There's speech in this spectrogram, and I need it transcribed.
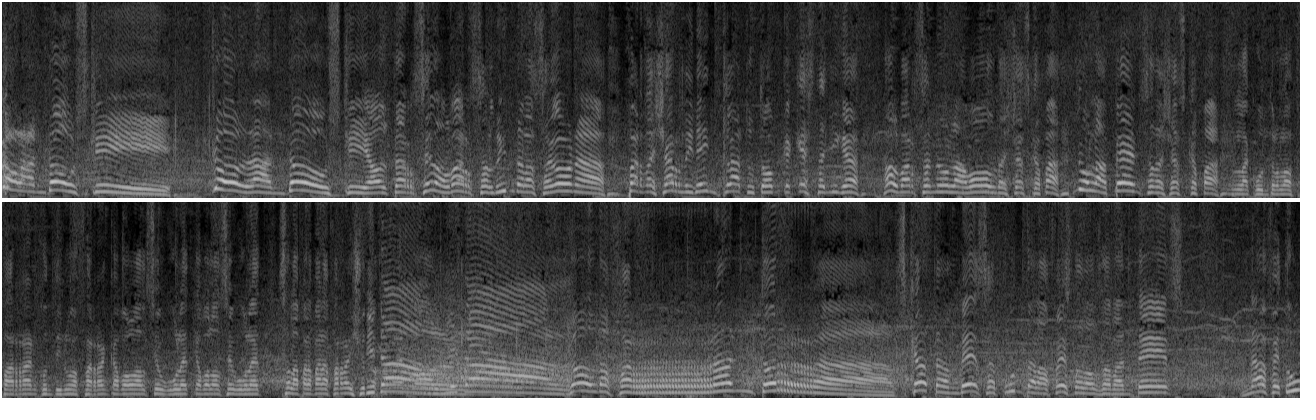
Golandowski! Golandowski, el tercer del Barça, al 20 de la segona, per deixar-li ben clar a tothom que aquesta lliga el Barça no la vol deixar escapar, no la pensa deixar escapar. La controla Ferran, continua Ferran, que vol el seu golet, que vol el seu golet, se la prepara Ferran, xuta Vital, Ferran, gol! vital! Gol de Ferran Torres, que també s'apunta a la festa dels davanters. N'ha fet un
